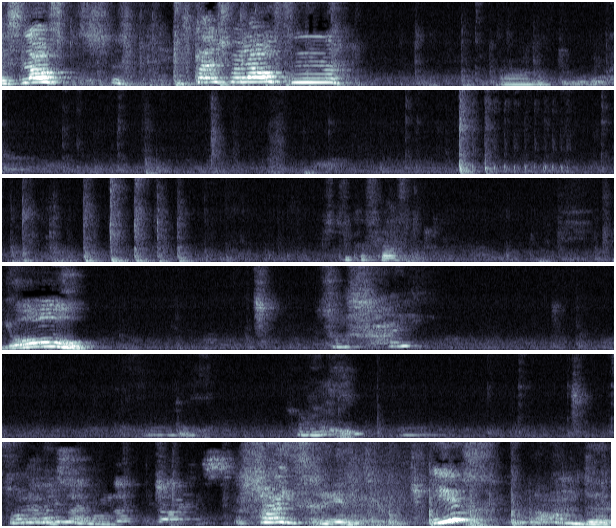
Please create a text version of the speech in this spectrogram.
Es läuft. Ich kann nicht mehr laufen. Ich drücke auf Lauf. Jo! So ein Scheiß. So ein. 201. Scheißkind. Ich? Ein ander.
